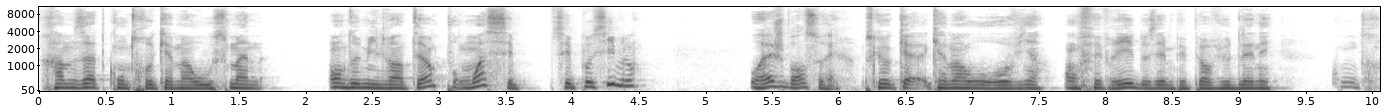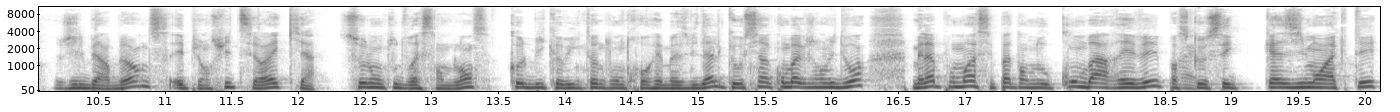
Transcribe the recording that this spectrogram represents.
Ramzat contre Kamaru Usman en 2021, pour moi c'est c'est possible. hein. Ouais, je pense, ouais. Parce que Ka- Kamaru revient en février, deuxième pay-per-view de l'année, contre Gilbert Burns. Et puis ensuite, c'est vrai qu'il y a, selon toute vraisemblance, Colby Covington contre Jorge Masvidal, qui est aussi un combat que j'ai envie de voir. Mais là, pour moi, c'est pas dans nos combats rêvés, parce Ouais. que c'est quasiment acté.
